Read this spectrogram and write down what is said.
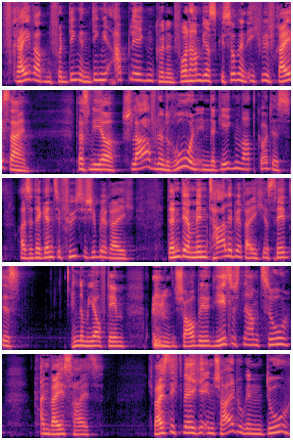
frei werden von Dingen, Dinge ablegen können. Vorhin haben wir es gesungen, ich will frei sein. Dass wir schlafen und ruhen in der Gegenwart Gottes, also der ganze physische Bereich. Dann der mentale Bereich, ihr seht es hinter mir auf dem Schaubild. Jesus nahm zu an Weisheit. Ich weiß nicht, welche Entscheidungen du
